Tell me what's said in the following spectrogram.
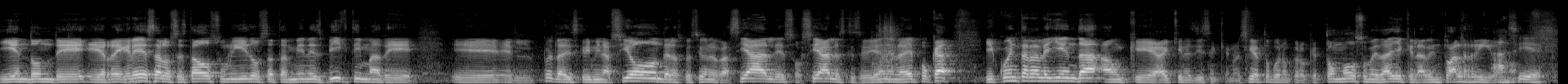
y en donde regresa a los Estados Unidos, o sea, también es víctima de eh, el- pues, la discriminación, de las cuestiones raciales, sociales que se vivían en la época, y cuenta la leyenda, aunque hay quienes dicen que no es cierto, bueno, pero que tomó su medalla y que la aventó al río. ¿no? Así es.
